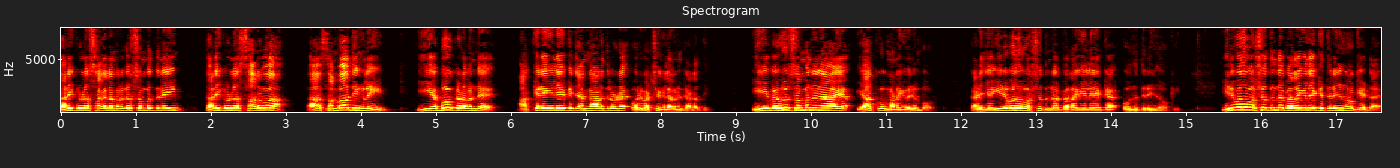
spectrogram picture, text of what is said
തനിക്കുള്ള സകല മൃഗസമ്പത്തിനെയും തനിക്കുള്ള സർവ സമ്പാദ്യങ്ങളെയും ഈ എബോ കടവന്റെ അക്കരയിലേക്ക് ചങ്ങാടത്തിലൂടെ ഒരു പക്ഷെങ്കിൽ അവൻ കടത്തി. ഈ ബഹുസമ്പന്നനായ യാക്കൂ മടങ്ങി വരുമ്പോൾ കഴിഞ്ഞ ഇരുപത് വർഷത്തിന്റെ പിറകിലേക്ക് ഒന്ന് തിരിഞ്ഞു നോക്കി. ഇരുപത് വർഷത്തിന്റെ പിറകിലേക്ക് തിരിഞ്ഞു നോക്കിയിട്ട്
